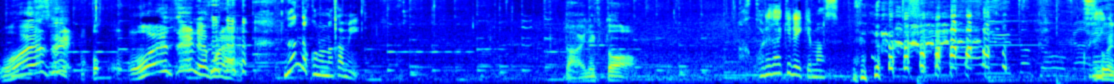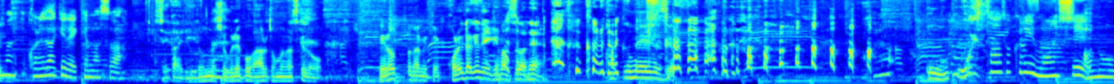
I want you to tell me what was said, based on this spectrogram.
おいしい。おおいしいねこれ。なんだこの中身？ダイレクト。あこれだけでいけます。これこれだけでいけますわ。世界でいろんな食レポがあると思いますけどペロッと舐めてこれだけでいけますわね。革命ですよおおいカスタードクリーム美味しい。あの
